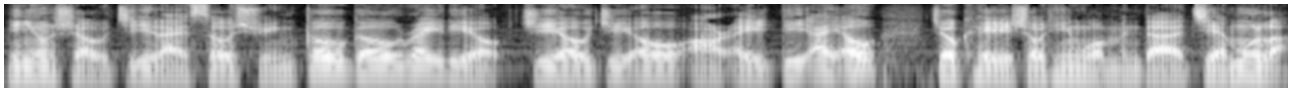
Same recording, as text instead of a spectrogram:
您用手机来搜寻 Go Go Radio G O G O R A D I O 就可以收听我们的节目了。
